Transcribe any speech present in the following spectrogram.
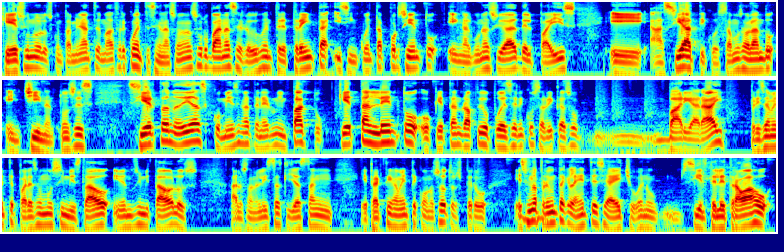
que es uno de los contaminantes más frecuentes en las zonas urbanas, se redujo entre 30 y 50% en algunas ciudades del país eh, asiático. Estamos hablando en China. Entonces, ciertas medidas comienzan a tener un impacto. ¿Qué tan lento o qué tan rápido puede ser en Costa Rica? Eso mm, variará y precisamente para eso hemos invitado, hemos invitado a, los, a los analistas que ya están eh, prácticamente con nosotros. Pero es una pregunta que la gente se ha hecho. Bueno, si el teletrabajo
